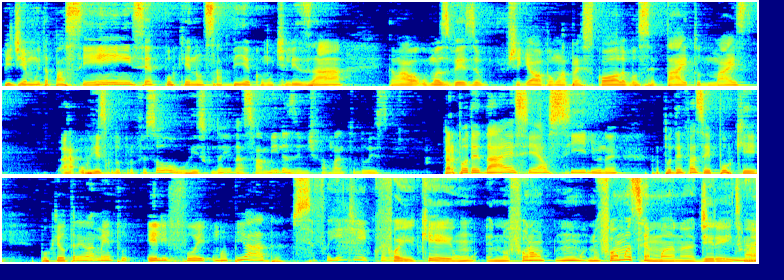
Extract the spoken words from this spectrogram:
pediam muita paciência porque não sabia como utilizar. Então, algumas vezes eu cheguei, ó, vamos lá para a escola, eu vou sentar e tudo mais. O risco do professor, o risco daí das famílias, a gente vai falar de tudo isso. Para poder dar esse auxílio, né? Para poder fazer. Por quê? Porque o treinamento, ele foi uma piada. Isso foi ridículo. Foi o quê? Um, não, foram, um- não foi uma semana direito, né?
